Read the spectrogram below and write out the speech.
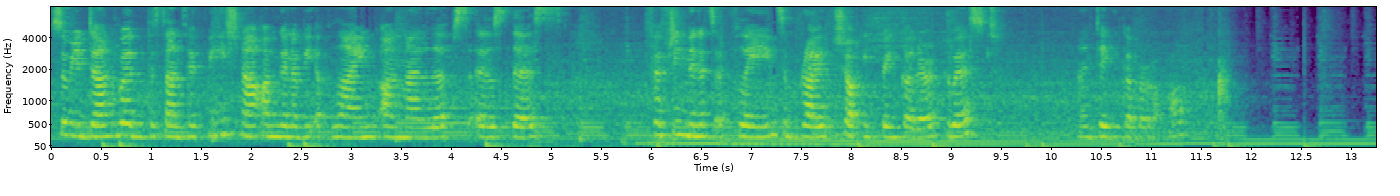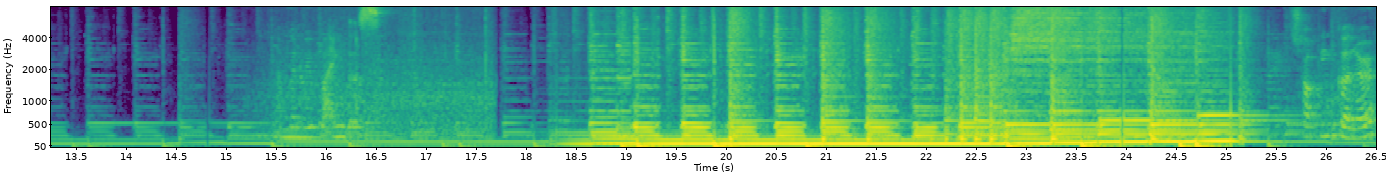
so we're done with the sunset peach now i'm gonna be applying on my lips is this 15 minutes aflame. It's a bright shocking pink color. Twist and take the cover off. I'm going to be applying this. Shocking color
